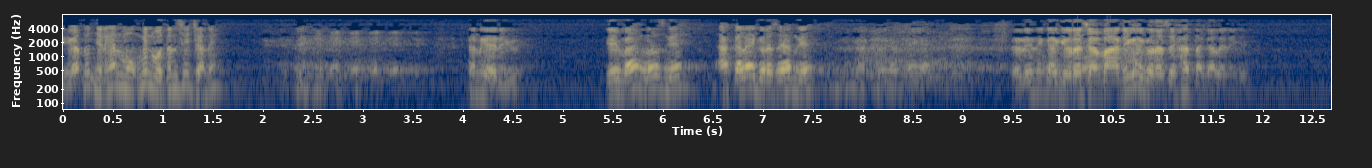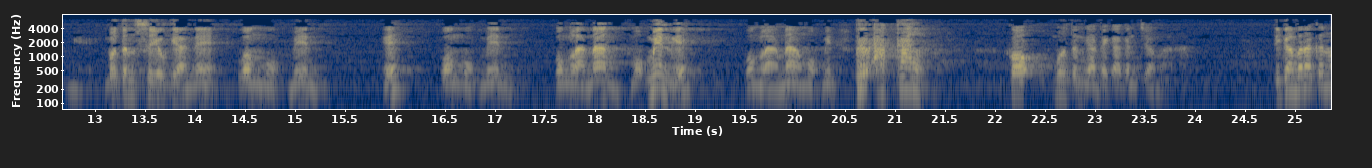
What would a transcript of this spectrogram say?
Nggih kan jenengan mukmin mboten sih jane? kan kayak niku. Nggih, Mbah, lurus nggih. Akalnya ora sehat nggih. Jadi ini kagak ora jamaah ini kagak ora sehat akalnya niki. Mboten seyogyane wong mukmin. Nggih, wong mukmin, wong lanang mukmin nggih. Wong lanang mukmin berakal. Kok mboten gatekaken jamaah. Digambaraken.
